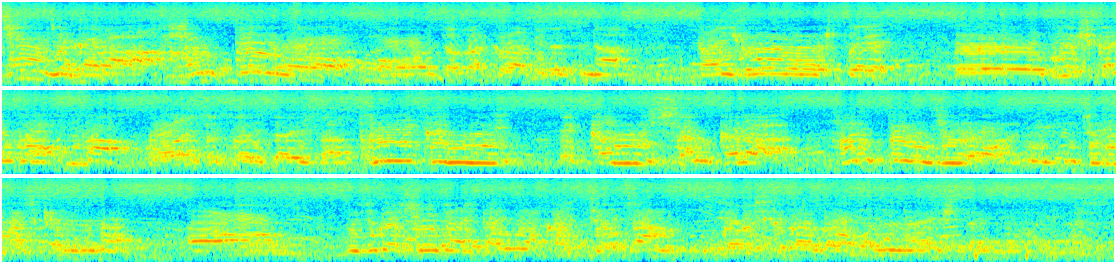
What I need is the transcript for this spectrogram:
神社から反転をいただくわけですが代表をして、えー、三好会の今ご挨拶をいただいた鳥居君に神主さんから反転授与に移りますけれども藤子総大会の会長さんよろしくどうぞお願いしたいと思います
